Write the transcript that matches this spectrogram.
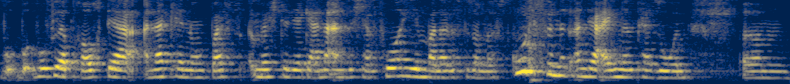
wofür braucht der Anerkennung, was möchte der gerne an sich hervorheben, weil er das besonders gut findet an der eigenen Person. Ähm,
